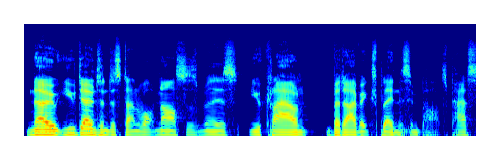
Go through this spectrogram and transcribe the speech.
No, you don't understand what narcissism is, you clown, but I've explained this in parts. Pass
